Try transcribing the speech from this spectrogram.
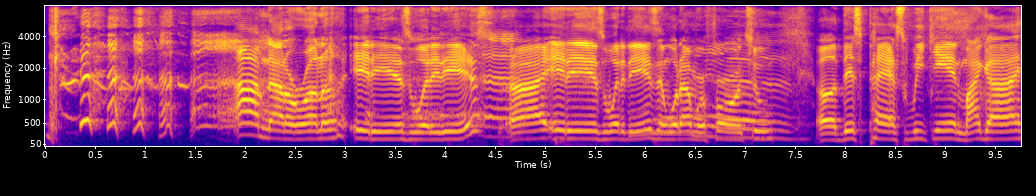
I'm not a runner. It is what it is. All right, it is what it is. And what I'm referring to uh, this past weekend, my guy,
